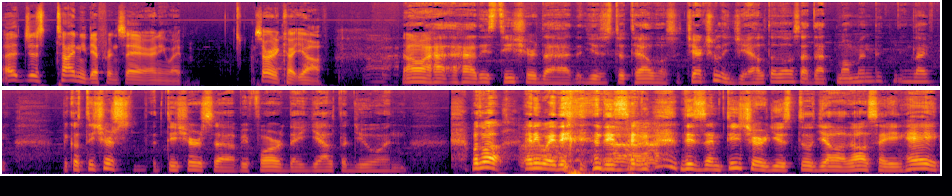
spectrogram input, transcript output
Uh, just tiny difference there. Anyway, sorry to cut you off. No, I, ha- I had this that used to tell us. She actually yelled at us at that moment in life, because teachers, teachers uh, before they yelled at you and. But well, anyway, this this same, this same teacher used to yell at us, saying, "Hey,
